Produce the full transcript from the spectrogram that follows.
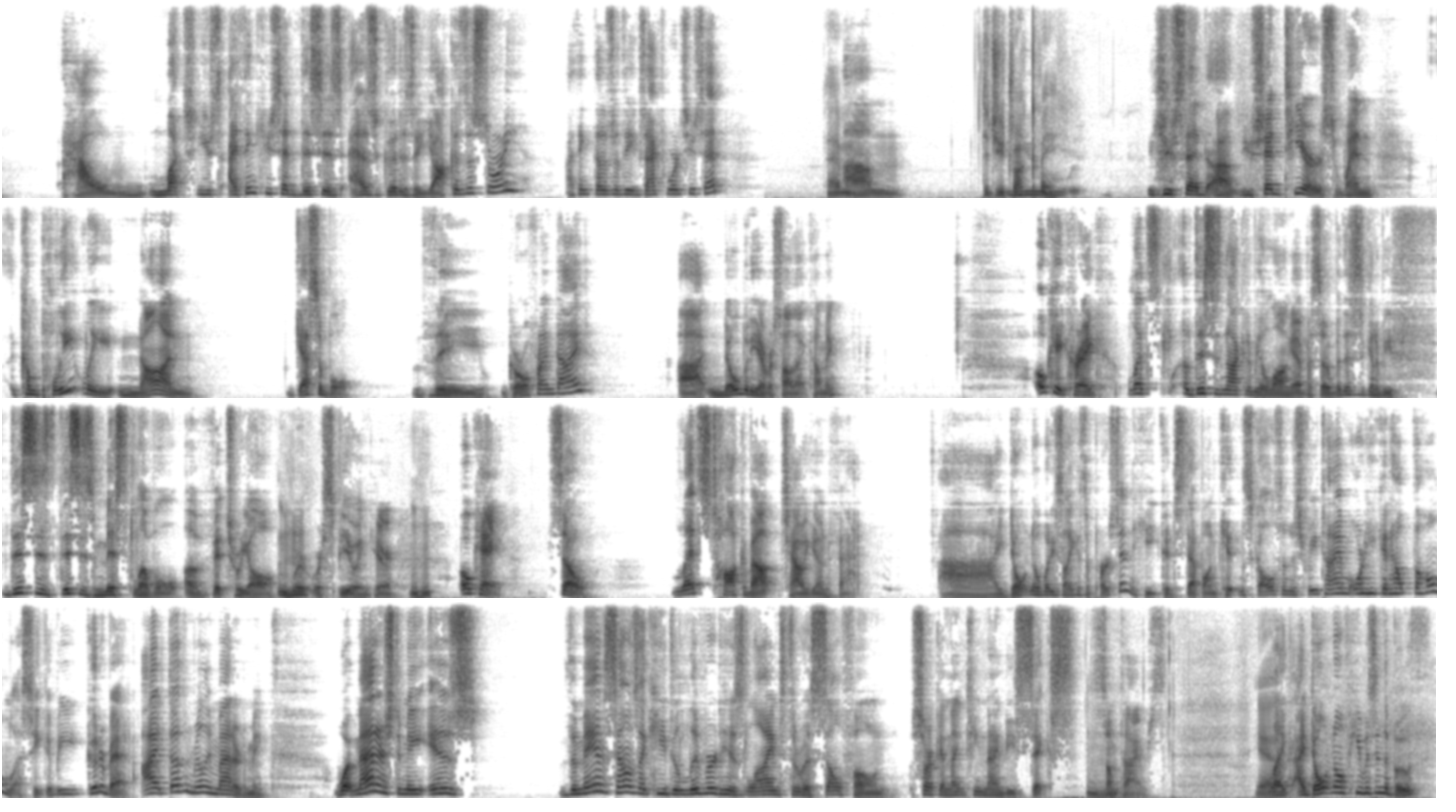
how much you? I think you said this is as good as a Yakuza story. I think those are the exact words you said. Um, Um, did you drug me? you- You said uh, you shed tears when completely non guessable the girlfriend died. Uh, nobody ever saw that coming. Okay, Craig. Let's. This is not going to be a long episode, but this is going to be. This is this is mist level of vitriol we're, mm-hmm. we're spewing here. Mm-hmm. Okay, so let's talk about Chow Yun Fat. Uh, I don't know what he's like as a person. He could step on kitten skulls in his free time, or he could help the homeless. He could be good or bad. I, it doesn't really matter to me. What matters to me is the man sounds like he delivered his lines through a cell phone circa 1996 mm-hmm. sometimes. Yeah. Like, I don't know if he was in the booth,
